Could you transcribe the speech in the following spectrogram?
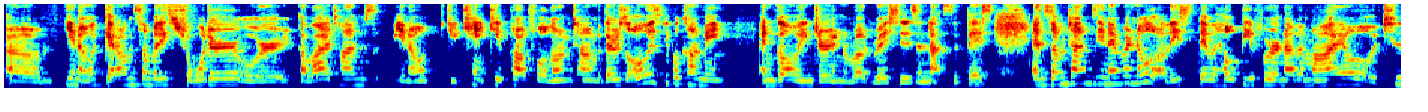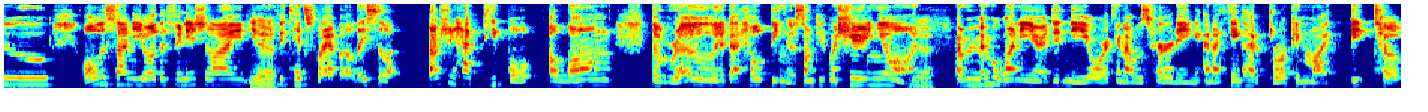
um, you know, get on somebody's shoulder. Or a lot of times, you know, you can't keep up for a long time, but there's always people coming and going during the road races, and that's the best. And sometimes you never know. At least they will help you for another mile or two. All of a sudden, you're at the finish line, even yeah. if it takes forever. At least like actually have people along the road that helping you. Some people cheering you on. Yeah. I remember one year I did New York and I was hurting and I think I had broken my big toe,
